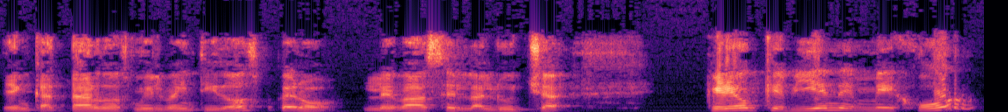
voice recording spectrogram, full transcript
en Qatar 2022, pero le va a hacer la lucha. Creo que viene mejor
